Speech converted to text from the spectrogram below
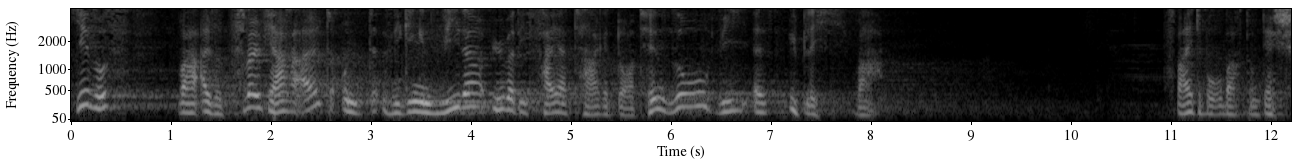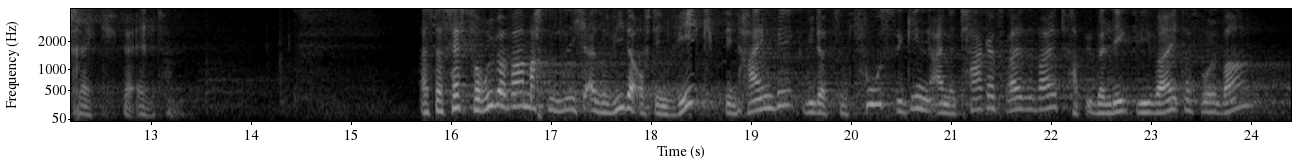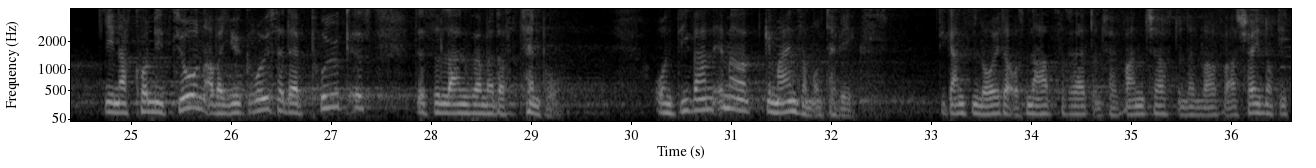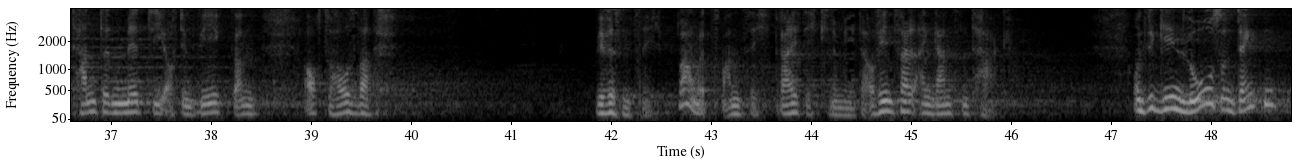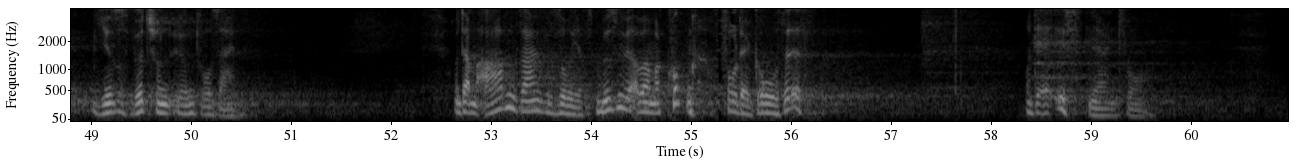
Jesus war also zwölf Jahre alt und sie gingen wieder über die Feiertage dorthin, so wie es üblich war. Zweite Beobachtung, der Schreck der Eltern. Als das Fest vorüber war, machten sie sich also wieder auf den Weg, den Heimweg, wieder zu Fuß. Sie gingen eine Tagesreise weit, habe überlegt, wie weit das wohl war, je nach Kondition, aber je größer der Pulk ist, desto langsamer das Tempo. Und die waren immer gemeinsam unterwegs. Die ganzen Leute aus Nazareth und Verwandtschaft und dann war wahrscheinlich noch die Tante mit, die auf dem Weg dann auch zu Hause war. Wir wissen es nicht. Sagen wir 20, 30 Kilometer. Auf jeden Fall einen ganzen Tag. Und sie gehen los und denken, Jesus wird schon irgendwo sein. Und am Abend sagen sie so, jetzt müssen wir aber mal gucken, wo der Große ist. Und er ist nirgendwo.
